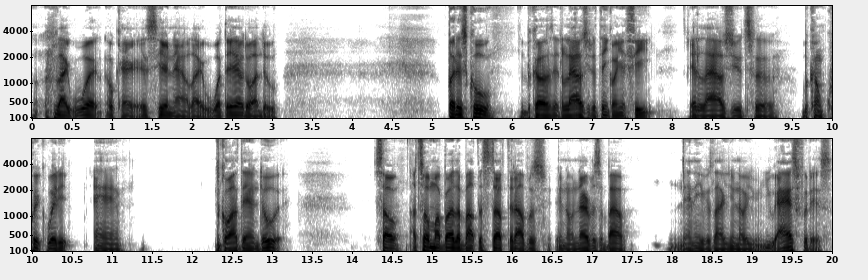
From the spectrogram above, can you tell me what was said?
like, what? Okay, it's here now. Like, what the hell do I do? But it's cool because it allows you to think on your feet. It allows you to become quick with it and go out there and do it. So I told my brother about the stuff that I was, you know, nervous about. And he was like, you know, you, you asked for this.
